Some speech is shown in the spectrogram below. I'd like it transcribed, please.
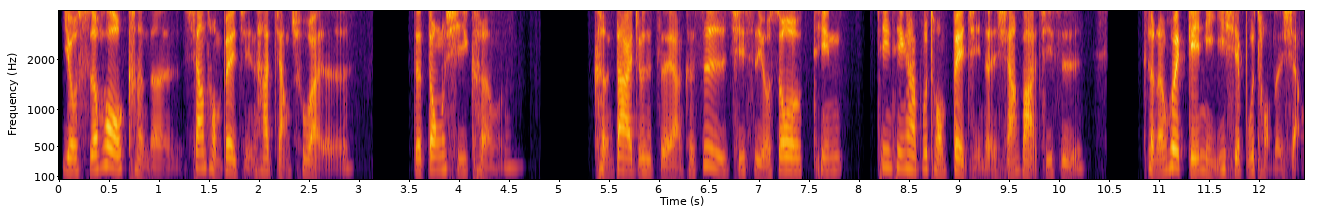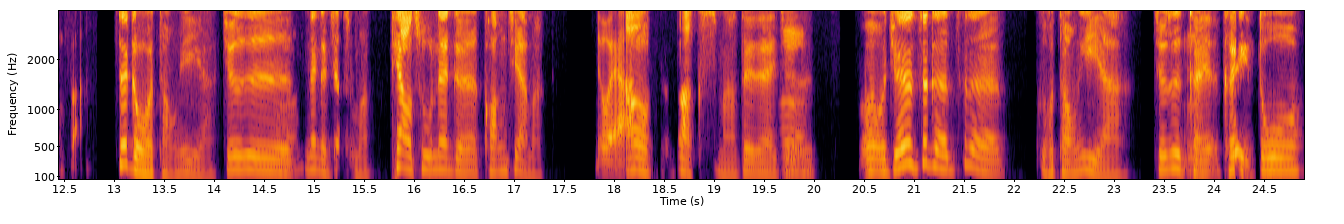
有时候可能相同背景他讲出来的的东西，可能可能大概就是这样。可是其实有时候听听听看不同背景的想法，其实可能会给你一些不同的想法。这个我同意啊，就是嗯那个叫什么，跳出那个框架嘛对啊，，out of the box 嘛，对不对？就是、嗯我我觉得这个这个我同意啊，就是可可以多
